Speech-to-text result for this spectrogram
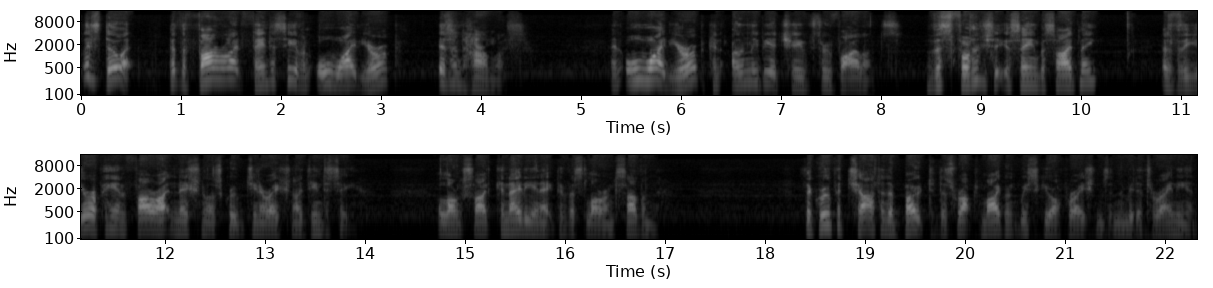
let's do it. But the far right fantasy of an all white Europe isn't harmless. An all white Europe can only be achieved through violence. This footage that you're seeing beside me is for the European far right nationalist group Generation Identity, alongside Canadian activist Lauren Southern. The group had chartered a boat to disrupt migrant rescue operations in the Mediterranean.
